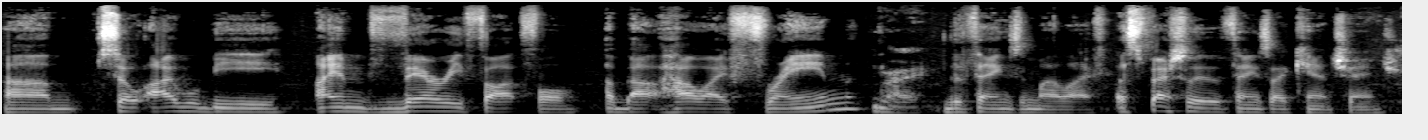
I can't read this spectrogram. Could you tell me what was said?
Um, so I will be, I am very thoughtful about how I frame Right. the things in my life, especially the things I can't change.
